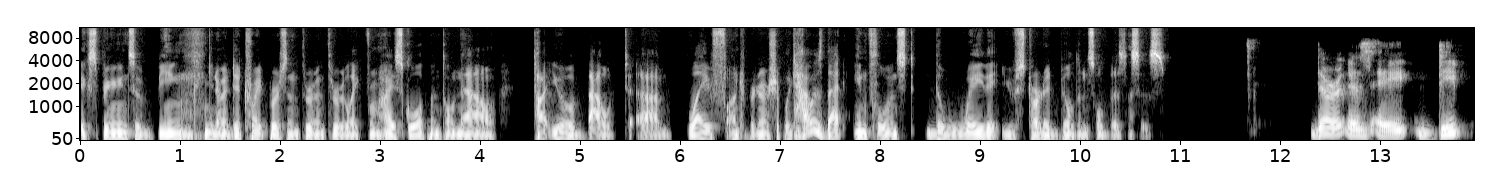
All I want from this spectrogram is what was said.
experience of being, you know, a Detroit person through and through, like from high school up until now? Taught you about um, life, entrepreneurship. Like, how has that influenced the way that you've started, build, and sold businesses? There is a deep,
